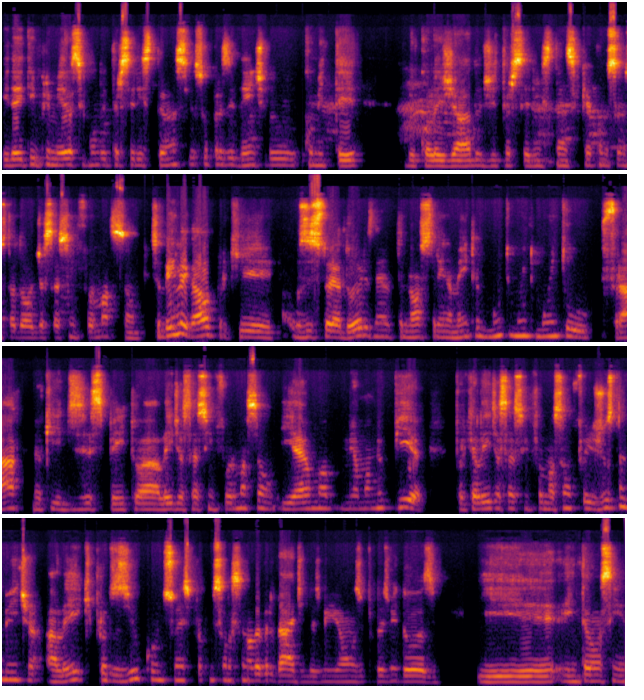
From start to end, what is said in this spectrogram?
e daí tem primeira, segunda e terceira instância, eu sou presidente do comitê do colegiado de terceira instância, que é a Comissão Estadual de Acesso à Informação. Isso é bem legal, porque os historiadores, né, o nosso treinamento é muito, muito, muito fraco no que diz respeito à lei de acesso à informação, e é uma, é uma miopia, porque a lei de acesso à informação foi justamente a lei que produziu condições para a Comissão Nacional da Verdade, em 2011 para 2012. E então, assim,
